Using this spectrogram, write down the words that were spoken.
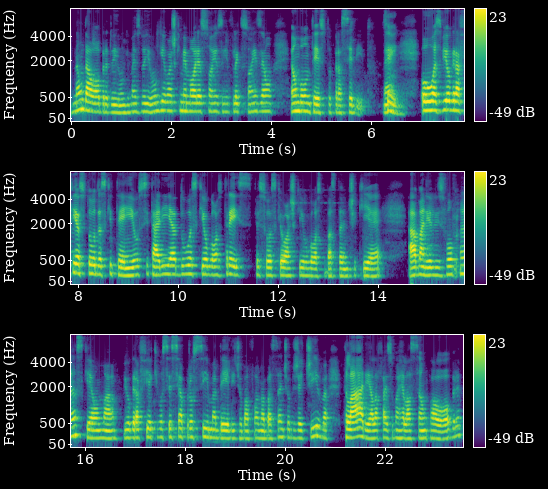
não da obra do Jung, mas do Jung, eu acho que Memórias, Sonhos e Reflexões é um, é um bom texto para ser lido. Né? Sim. Ou as biografias todas que tem. Eu citaria duas que eu gosto, três pessoas que eu acho que eu gosto bastante, que é a Maria Luiz von Franz, que é uma biografia que você se aproxima dele de uma forma bastante objetiva, clara, e ela faz uma relação com a obra.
